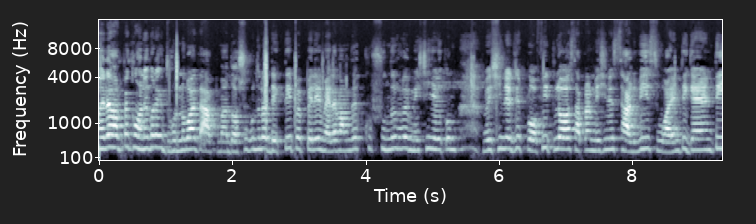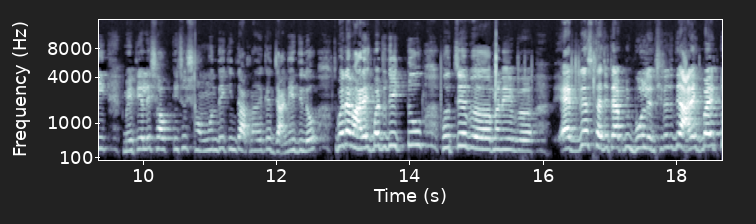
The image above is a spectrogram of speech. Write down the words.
ম্যাডাম আপনাকে অনেক অনেক ধন্যবাদ। দর্শক বন্ধুরা দেখতেই পেলেন পেলে ম্যাডাম আমাদের খুব সুন্দরভাবে মেশিন এরকম মেশিনের যে প্রফিট লস আপনার মেশিনের সার্ভিস ওয়ারেন্টি গ্যারান্টি মেটেরিয়ালের সব কিছু সম্বন্ধে কিন্তু আপনাদেরকে জানিয়ে দিল। তো ম্যাডাম আরেকবার যদি একটু হচ্ছে মানে অ্যাড্রেসটা যেটা আপনি বললেন, সেটা যদি আরেকবার একটু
